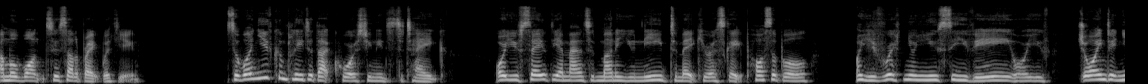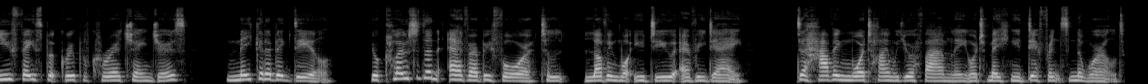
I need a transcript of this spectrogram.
and will want to celebrate with you. So when you've completed that course you needed to take, or you've saved the amount of money you need to make your escape possible, or you've written your new CV, or you've joined a new Facebook group of career changers, make it a big deal. You're closer than ever before to loving what you do every day, to having more time with your family, or to making a difference in the world.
